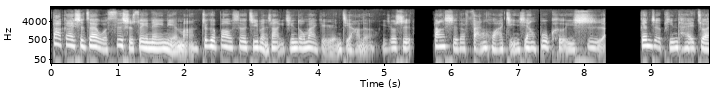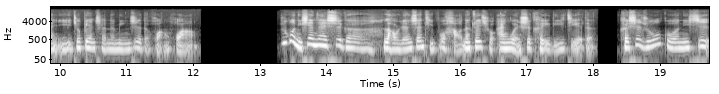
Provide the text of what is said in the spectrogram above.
大概是在我四十岁那一年嘛，这个报社基本上已经都卖给人家了，也就是当时的繁华景象不可一世啊。跟着平台转移，就变成了明日的黄花。如果你现在是个老人，身体不好，那追求安稳是可以理解的。可是如果你是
